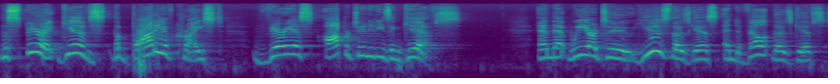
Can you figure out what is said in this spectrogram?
the Spirit gives the body of Christ various opportunities and gifts, and that we are to use those gifts and develop those gifts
